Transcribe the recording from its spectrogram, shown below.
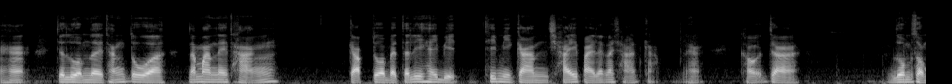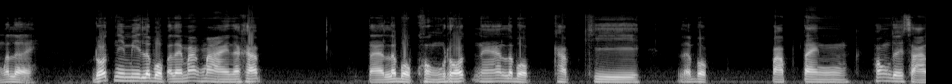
นะฮะ จะรวมเลยทั้งตัวน้ำมันในถัง กับตัวแบตเตอรี่ไฮบริดที่มีการใช้ไปแล้วก็ชาร์จกลับนะฮะเขาจะรวมผสมกันเลย รถนี่มีระบบอะไรมากมายนะครับ แต่ระบบของรถนะระบบ ขับขี่ระบบปรับแต่งห้องโดยสาร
